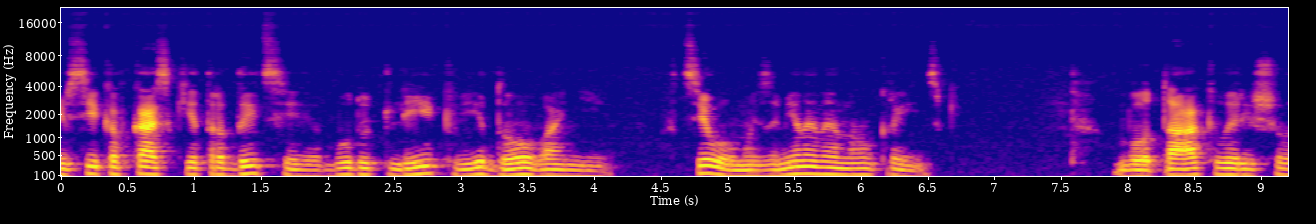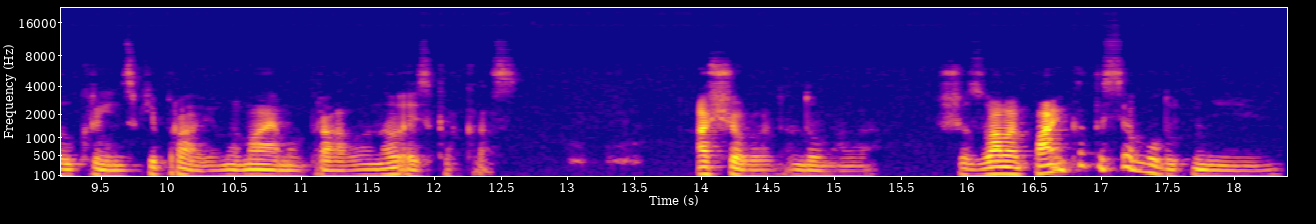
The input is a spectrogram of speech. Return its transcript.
І всі кавказькі традиції будуть ліквідовані в цілому і замінені на українські. Бо так вирішили українські праві. Ми маємо право на весь Кавказ. А що ви думали? Що з вами панькатися будуть? Ні.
